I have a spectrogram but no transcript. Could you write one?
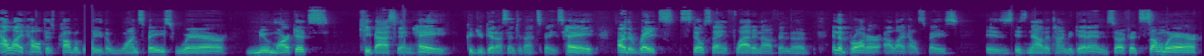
allied health is probably the one space where new markets keep asking, "Hey, could you get us into that space? Hey, are the rates still staying flat enough in the in the broader allied health space? Is is now the time to get in? So if it's somewhere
